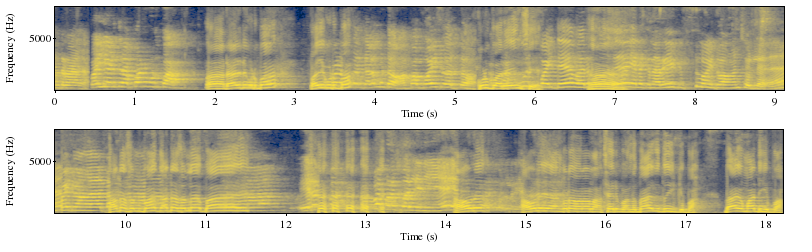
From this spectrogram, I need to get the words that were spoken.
பண்றாங்க. பையன் எடுத்து அப்பாட்டு கொடுப்பா. ஆ டேடிட்ட கொடுப்பா? பையன் கொடுப்பா. கிளம்பட்டும் அப்பா போயிட்டு வரட்டும். கொடுப்பா ரெயின்ஸு ஊருக்கு போயிட்டு வரும்போது எனக்கு நிறைய gift வாங்கிட்டு வாங்கன்னு சொல்லு. போயிட்டு வாங்க. டாட்டா சொல்லுப்பா டாட்டா சொல்லு. பாய் அவளு? அவளும் என் கூட வரலாம். சரிப்பா அந்த பேக் தூக்கிக்கப்பா. பேக் மாட்டிக்கப்பா.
